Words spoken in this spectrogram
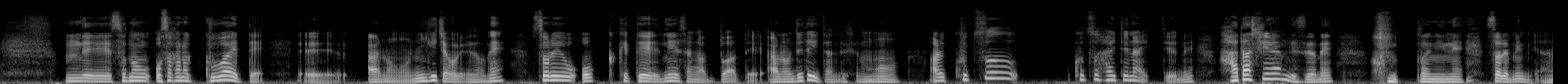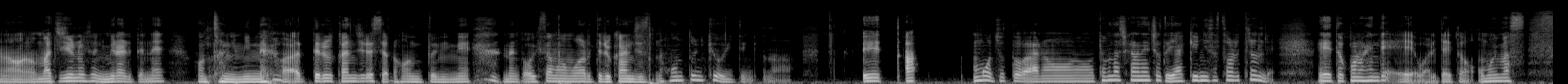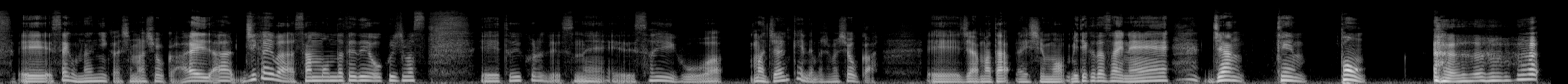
んで、そのお魚加えて、えーあの、逃げちゃうわけですよね。それを追っかけて、姉さんがバーって、あの、出ていたんですけども、あれ、靴、靴履いてないっていうね、裸足なんですよね。本当にね、それみんな、あの、街中の人に見られてね、本当にみんなが笑ってる感じですよね、本当にね。なんかお日様も笑ってる感じです。本当に今日言いい天気だな。えーっと、あ、もうちょっとあのー友達からね、ちょっと野球に誘われてるんで、えーっと、この辺で、えー終わりたいと思います。えー最後何人かしましょうか。えーあ、次回は3本立てでお送りします。えーということでですね、えー最後は、まあ、じゃんけんでもしましょうか。えーじゃあまた来週も見てくださいね。じゃんけんぽん。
